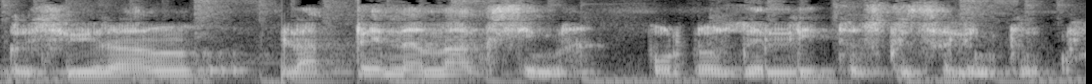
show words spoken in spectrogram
Recibirán la pena máxima por los delitos que se le imputan.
